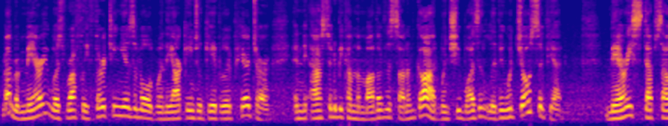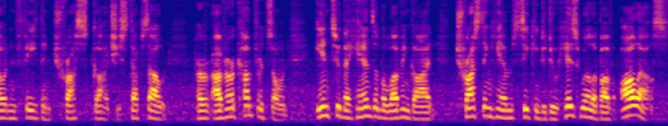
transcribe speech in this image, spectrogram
Remember, Mary was roughly 13 years of old when the archangel Gabriel appeared to her and asked her to become the mother of the Son of God when she wasn't living with Joseph yet. Mary steps out in faith and trusts God. She steps out her, of her comfort zone into the hands of the loving God, trusting Him, seeking to do His will above all else.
